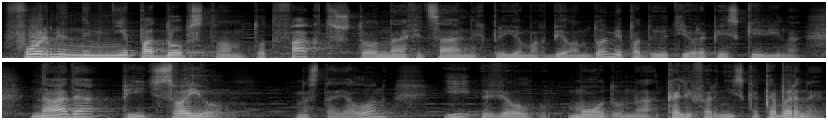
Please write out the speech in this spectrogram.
форменным неподобством тот факт, что на официальных приемах в Белом доме подают европейские вина. Надо пить свое, настоял он и ввел моду на калифорнийское каберне.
